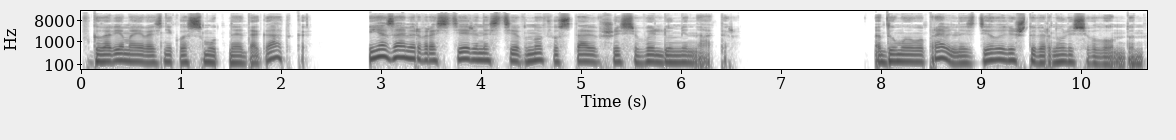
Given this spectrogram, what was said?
В голове моей возникла смутная догадка, и я замер в растерянности, вновь уставившись в иллюминатор. «Думаю, мы правильно сделали, что вернулись в Лондон»,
